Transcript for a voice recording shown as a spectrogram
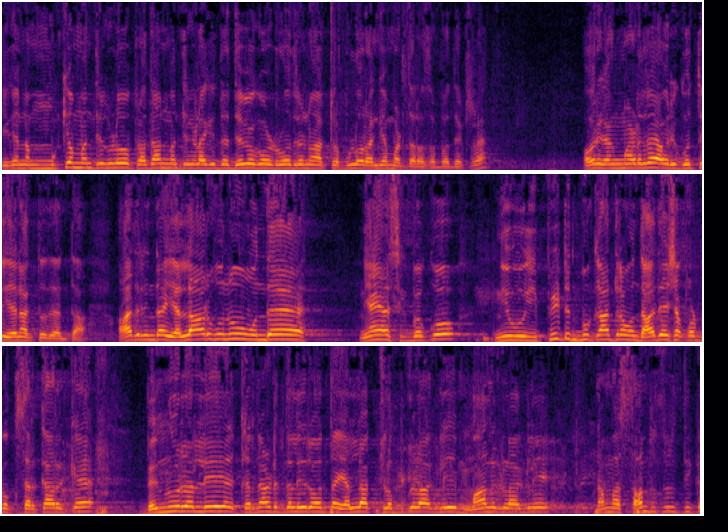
ಈಗ ನಮ್ಮ ಮುಖ್ಯಮಂತ್ರಿಗಳು ಪ್ರಧಾನ ಮಂತ್ರಿಗಳಾಗಿದ್ದ ದೇವೇಗೌಡರು ಹೋದ್ರೆ ಆ ಕ್ಲಬ್ಗಳವ್ರು ಹಂಗೆ ಮಾಡ್ತಾರ ಸಭಾಧ್ಯಕ್ಷರ? ಅವ್ರಿಗೆ ಹಂಗೆ ಮಾಡಿದ್ರೆ ಅವ್ರಿಗೆ ಗೊತ್ತು ಏನಾಗ್ತದೆ ಅಂತ. ಆದ್ರಿಂದ ಎಲ್ಲಾರ್ಗು ಒಂದೇ ನ್ಯಾಯ ಸಿಗಬೇಕು ನೀವು ಈ ಪೀಠದ ಮುಖಾಂತರ ಒಂದು ಆದೇಶ ಕೊಡ್ಬೇಕು ಸರ್ಕಾರಕ್ಕೆ. ಬೆಂಗಳೂರಲ್ಲಿ ಕರ್ನಾಟಕದಲ್ಲಿರುವಂಥ ಎಲ್ಲ ಕ್ಲಬ್ಗಳಾಗ್ಲಿ ಮಾಲ್ಗಳಾಗ್ಲಿ ನಮ್ಮ ಸಾಂಸ್ಕೃತಿಕ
